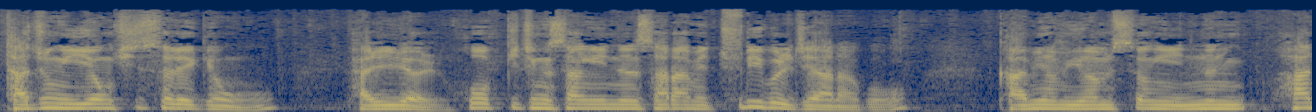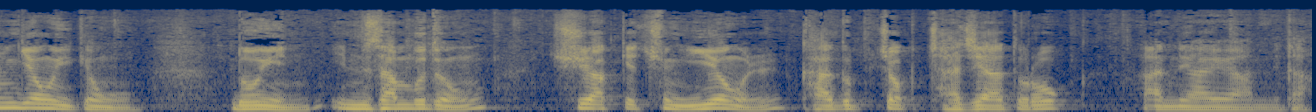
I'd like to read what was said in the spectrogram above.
다중이용 시설의 경우 발열, 호흡기 증상이 있는 사람의 출입을 제한하고 감염 위험성이 있는 환경의 경우 노인, 임산부 등 취약계층 이용을 가급적 자제하도록 안내하여야 합니다.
